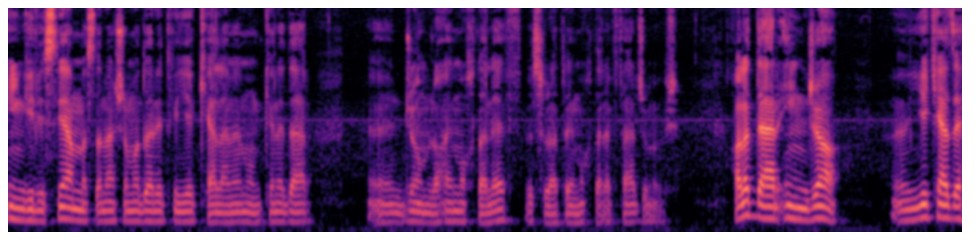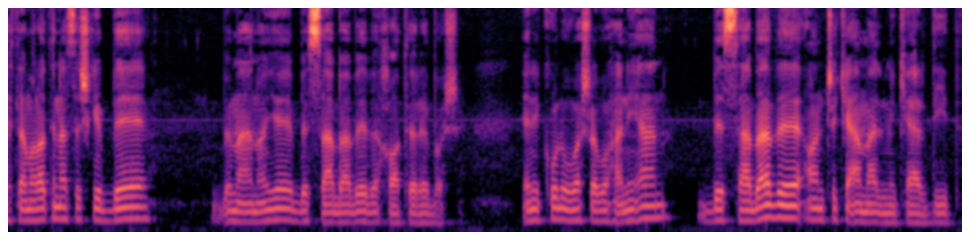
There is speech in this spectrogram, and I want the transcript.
انگلیسی هم مثلا شما دارید که یک کلمه ممکنه در جمله های مختلف به صورت های مختلف ترجمه بشه. حالا در اینجا یکی از احتمالات این هستش که به به معنای به سببه به خاطره باشه. یعنی کلو واشربو هنیئا به سبب آنچه که عمل می‌کردید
